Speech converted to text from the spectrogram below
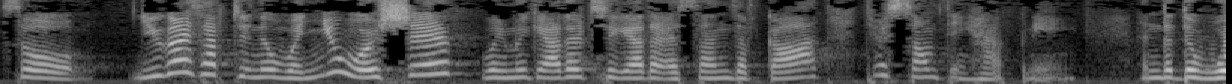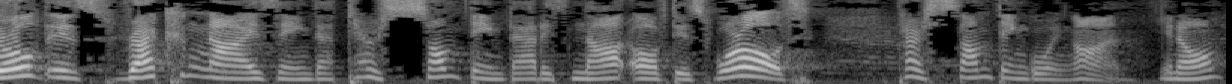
So, you guys have to know when you worship, when we gather together as sons of God, there's something happening. And that the world is recognizing that there's something that is not of this world. There's something going on, you know?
